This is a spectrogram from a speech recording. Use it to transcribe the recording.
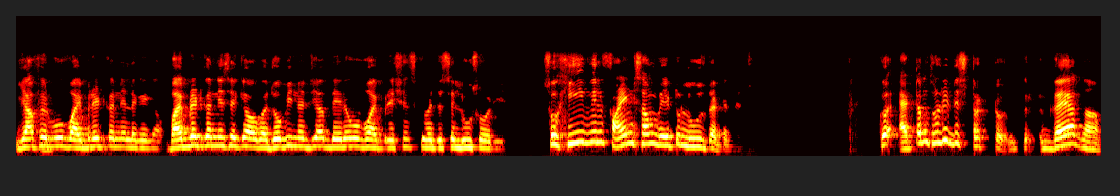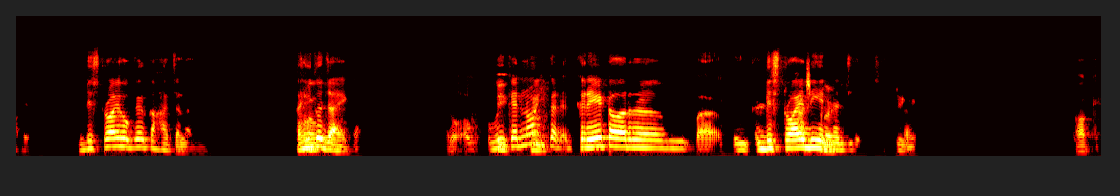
या फिर वो वाइब्रेट करने लगेगा। वाइब्रेट करने से क्या होगा? जो भी एनर्जी आप दे रहे हो वो वाइब्रेशन की वजह से लूज हो रही है। So he will find some way to lose that energy तो एटम थोड़ी डिस्ट्रक्ट गया कहाँ पे? डिस्ट्रॉय होकर कहाँ चला गया? कहीं तो जाएगा। We cannot create or uh, destroy the energy. Right. Okay.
